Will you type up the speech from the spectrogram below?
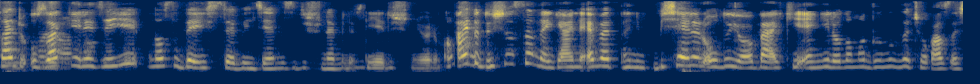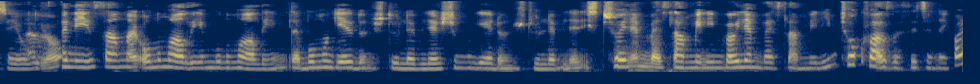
Sadece uzak geleceği nasıl değiştirebileceğimizi düşünebiliriz diye düşünüyorum. Ama aynı düşünsene yani evet hani bir şeyler oluyor. Belki engel olamadığımız da çok fazla şey oluyor. Hani insanlar onu mu alayım bunu mu alayım de bu mu geri dönüştürülebilir, şu mu geri dönüştürülebilir, işte şöyle mi beslenmeliyim, böyle mi beslenmeliyim. Çok fazla seçenek var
